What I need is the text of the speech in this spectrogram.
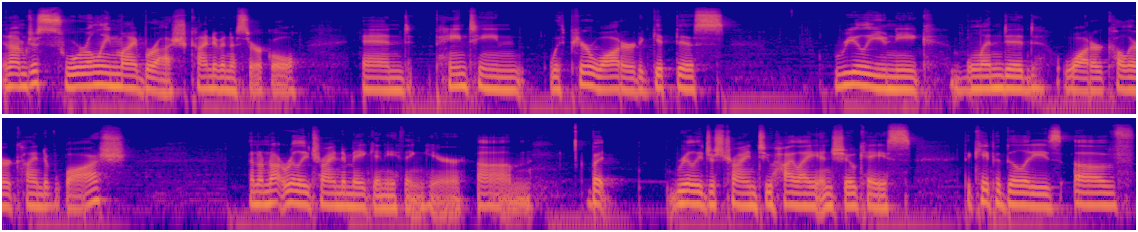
and I'm just swirling my brush kind of in a circle and painting with pure water to get this really unique blended watercolor kind of wash. And I'm not really trying to make anything here, um, but really just trying to highlight and showcase the capabilities of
